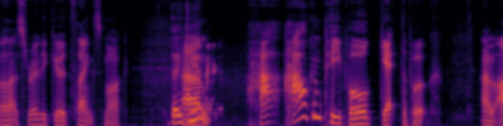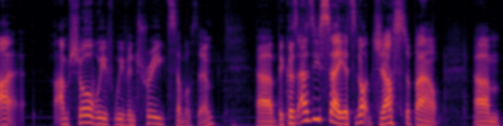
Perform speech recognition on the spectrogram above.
well, that's really good. Thanks, Mark. Thank um, you. How how can people get the book? Um, I I'm sure we've we've intrigued some of them, uh, because as you say, it's not just about um,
